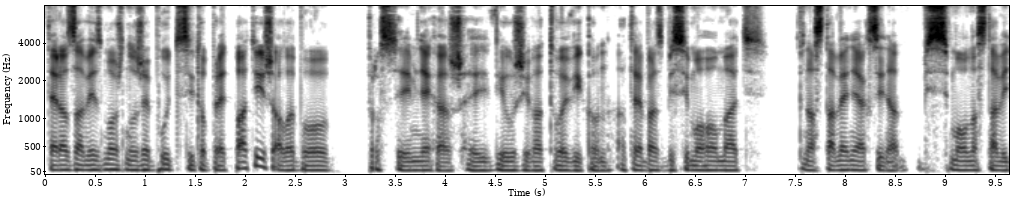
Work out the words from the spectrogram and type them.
teraz zaviesť možno, že buď si to predplatíš, alebo proste im necháš hej, využívať tvoj výkon. A treba by si mohol mať v nastaveniach si, na, by si mohol nastaviť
